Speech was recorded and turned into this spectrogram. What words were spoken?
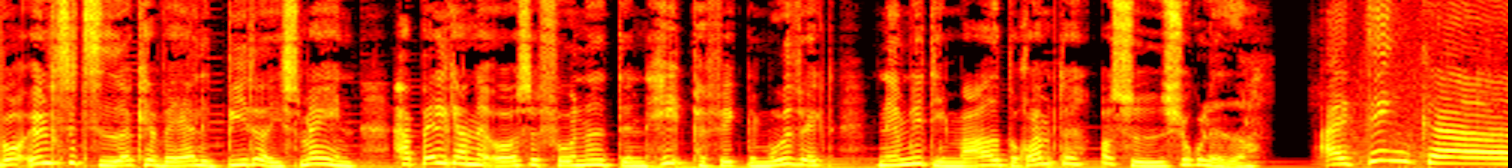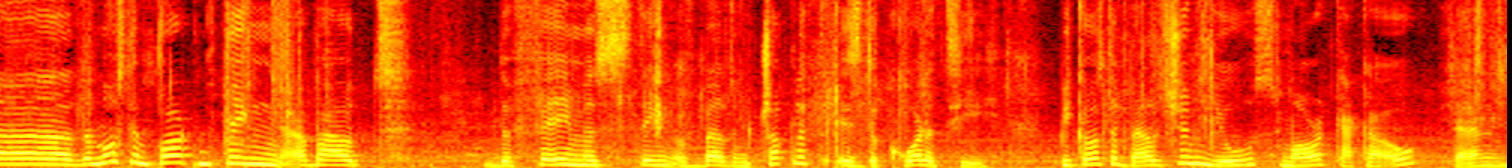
Hvor øl til tider kan være lidt bitter i smagen, har belgierne også fundet den helt perfekte modvægt, nemlig de meget berømte og søde chokolader. I think uh, the most important thing about the famous thing of Belgium chocolate is the quality, because the Belgium use more cacao than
